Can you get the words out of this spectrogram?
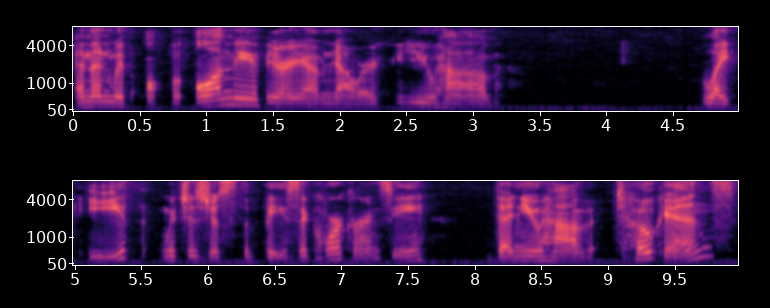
And then with on the Ethereum network, you have like ETH, which is just the basic core currency. Then you have tokens,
